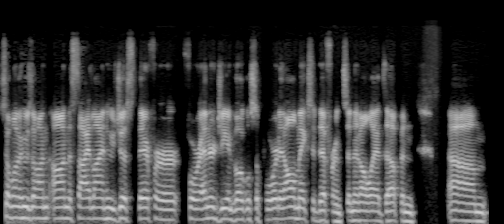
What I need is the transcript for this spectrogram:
someone who's on on the sideline who's just there for for energy and vocal support. It all makes a difference, and it all adds up. And um,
